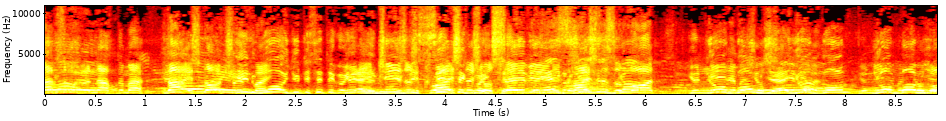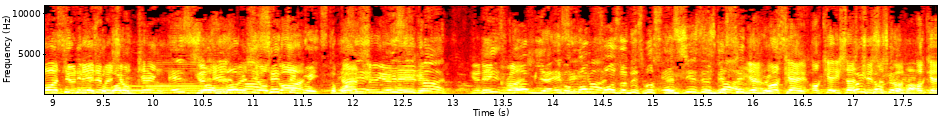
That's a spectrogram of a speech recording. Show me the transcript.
absolute anathema. That is not true In war, you disintegrate your need enemy. You Jesus Christ as your Savior. You need Is Christ Jesus as the God? Lord. You need Your Him as bomb, your yeah, Savior. your bomb, You need your Him as bomb, your Lord. You need Him as your King. Is You your need Him as your disintegrates the God. body. That's who you Is he. God? You need His Christ. bomb, yeah. If Is a he bomb God? falls on this Muslim, Is Jesus it God? Yeah, okay, okay, so What you Jesus God. about? Okay.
